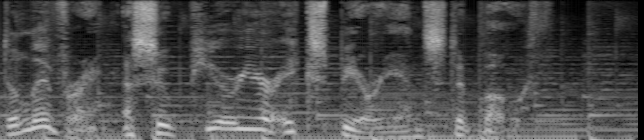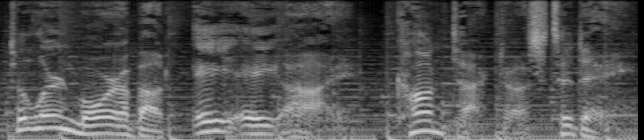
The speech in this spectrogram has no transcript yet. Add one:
delivering a superior experience to both. To learn more about AAI, contact us today.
